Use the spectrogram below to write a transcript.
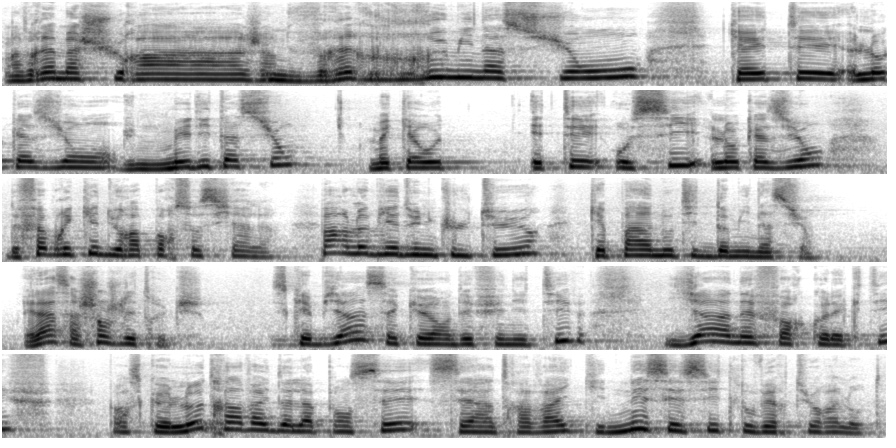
un, vrai mâchurage, une vraie rumination qui a été l'occasion d'une méditation, mais qui a été aussi l'occasion de fabriquer du rapport social par le biais d'une culture qui n'est pas un outil de domination. Et là, ça change les trucs. Ce qui est bien, c'est qu'en définitive, il y a un effort collectif parce que le travail de la pensée, c'est un travail qui nécessite l'ouverture à l'autre.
